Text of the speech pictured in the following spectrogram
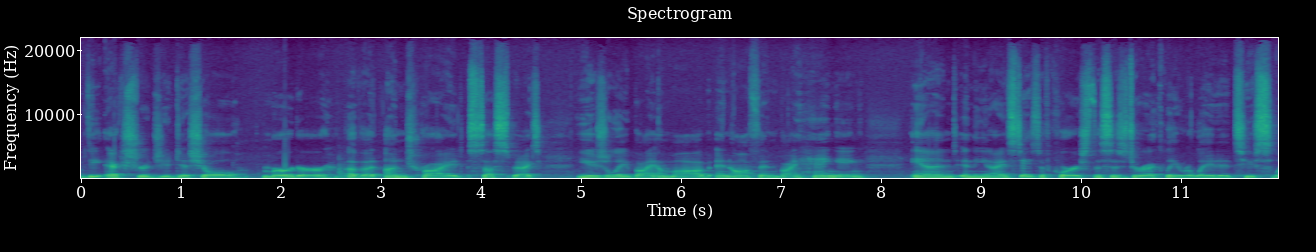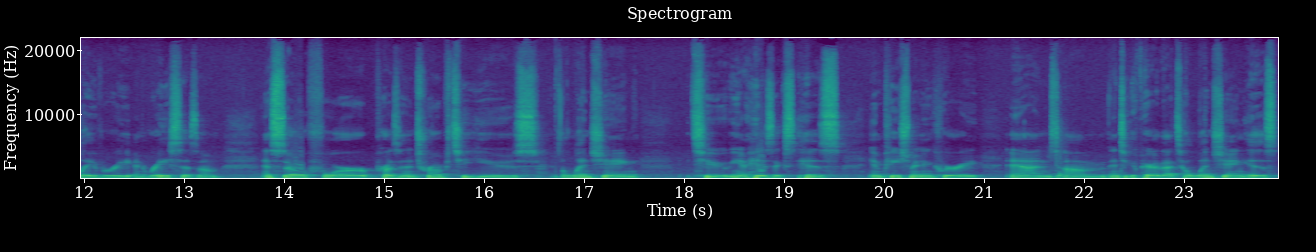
the extrajudicial murder of an untried suspect, usually by a mob and often by hanging. And in the United States, of course, this is directly related to slavery and racism. And so for President Trump to use lynching to, you know, his, his impeachment inquiry and, um, and to compare that to lynching is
